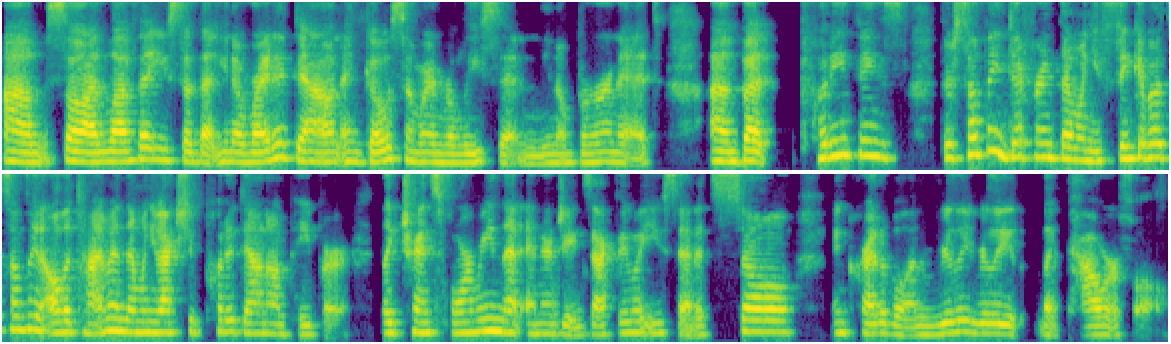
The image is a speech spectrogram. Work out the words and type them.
Um, so I love that you said that, you know, write it down and go somewhere and release it and, you know, burn it. Um, but putting things, there's something different than when you think about something all the time and then when you actually put it down on paper, like transforming that energy, exactly what you said. It's so incredible and really, really like powerful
